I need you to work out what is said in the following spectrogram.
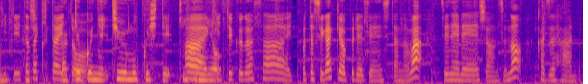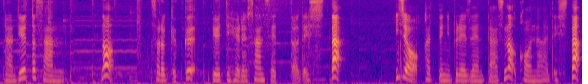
聴いていただきたいと、うん、楽曲に注目して聴いてみよう、はい、聴いてください。私が今日プレゼンしたのはジェネレーションズの数原龍友さんのソロ曲「ビューティフルサンセット」でした。以上勝手にプレゼンターズのコーナーでした。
